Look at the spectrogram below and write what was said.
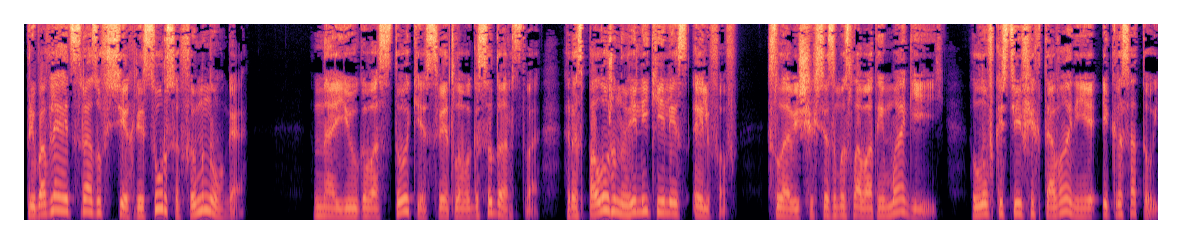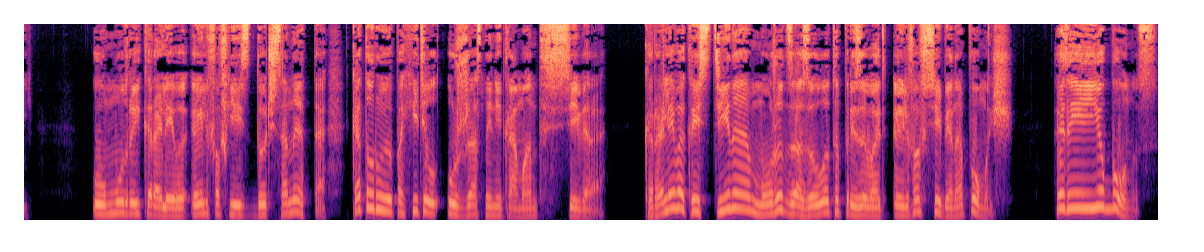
прибавляет сразу всех ресурсов и много. На юго-востоке светлого государства расположен великий лес эльфов, славящихся замысловатой магией, ловкостью фехтования и красотой. У мудрой королевы эльфов есть дочь Санетта, которую похитил ужасный некромант с севера. Королева Кристина может за золото призывать эльфов себе на помощь. Это ее бонус.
